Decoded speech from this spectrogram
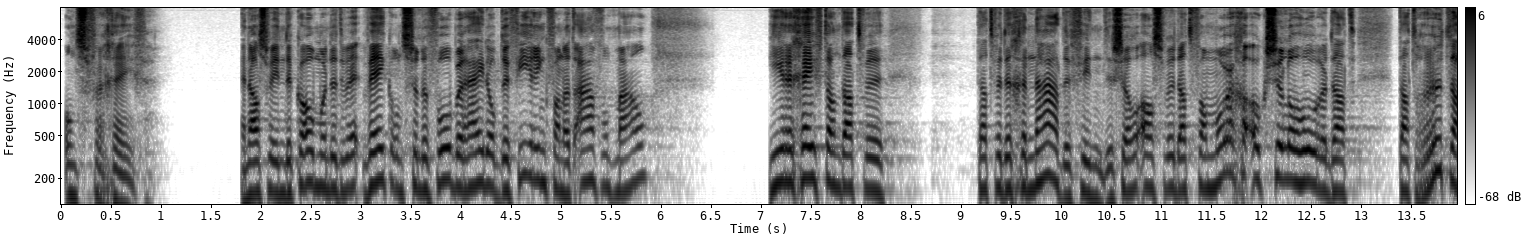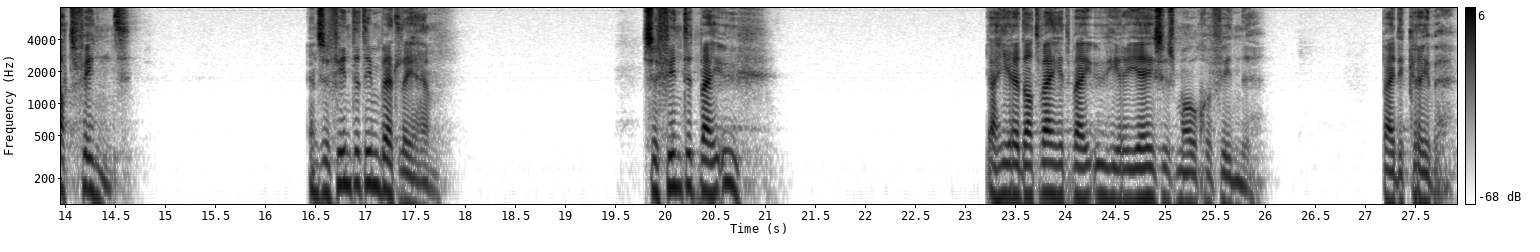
ons vergeven? En als we in de komende week ons zullen voorbereiden op de viering van het avondmaal, Heere, geef dan dat we, dat we de genade vinden, zoals we dat vanmorgen ook zullen horen, dat, dat Rut dat vindt. En ze vindt het in Bethlehem. Ze vindt het bij u. Ja, Heere, dat wij het bij u, Heere Jezus, mogen vinden. Bij de kribbe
